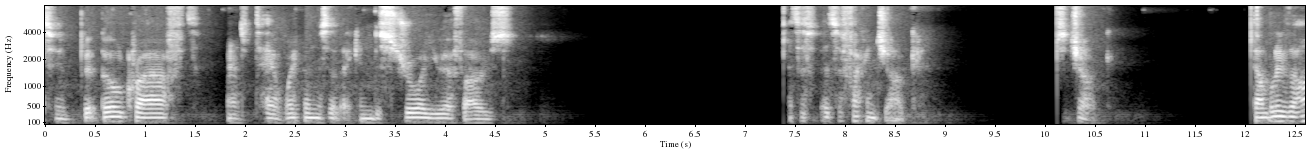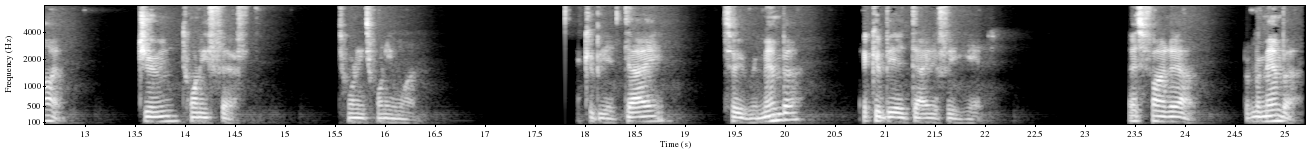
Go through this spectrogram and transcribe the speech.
to build craft, and to have weapons that they can destroy UFOs. It's a, it's a fucking joke. It's a joke. Don't believe the hype. June 25th, 2021. It could be a day to remember, it could be a day to forget. Let's find out. But remember,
